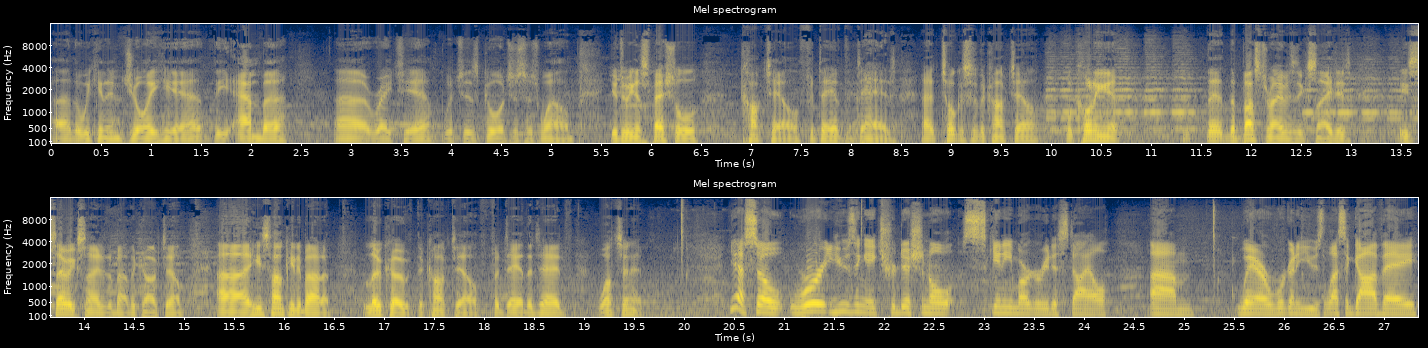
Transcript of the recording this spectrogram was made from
uh, that we can enjoy here. The Amber uh, right here, which is gorgeous as well. You're doing a special cocktail for Day of the Dead. Uh, talk us through the cocktail. We're calling it. The, the bus driver's excited. He's so excited about the cocktail. Uh, he's honking about it. Loco, the cocktail for Day of the Dead. What's in it? Yeah, so we're using a traditional skinny margarita style um, where we're going to use less agave,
